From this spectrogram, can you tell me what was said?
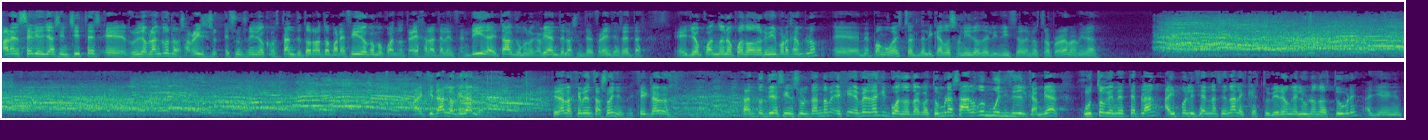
Ahora en serio, ya sin chistes, eh, ruido blanco lo sabréis, es un sonido constante todo el rato parecido, como cuando te deja la tele encendida y tal, como lo que había antes, las interferencias estas. Eh, yo cuando no puedo dormir, por ejemplo, eh, me pongo esto, el delicado sonido del inicio de nuestro programa, mirad. Quitarlo, quitarlo. Quitarlo, es que me entra sueño. Es que, claro, tantos días insultándome. Es que es verdad que cuando te acostumbras a algo es muy difícil cambiar. Justo que en este plan hay policías nacionales que estuvieron el 1 de octubre allí en-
